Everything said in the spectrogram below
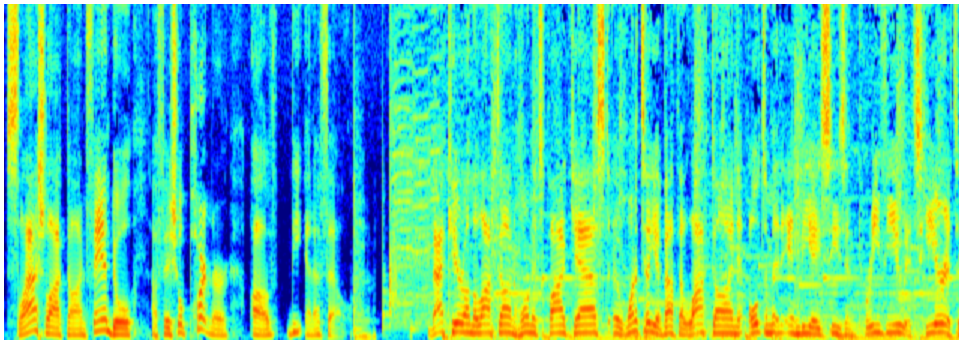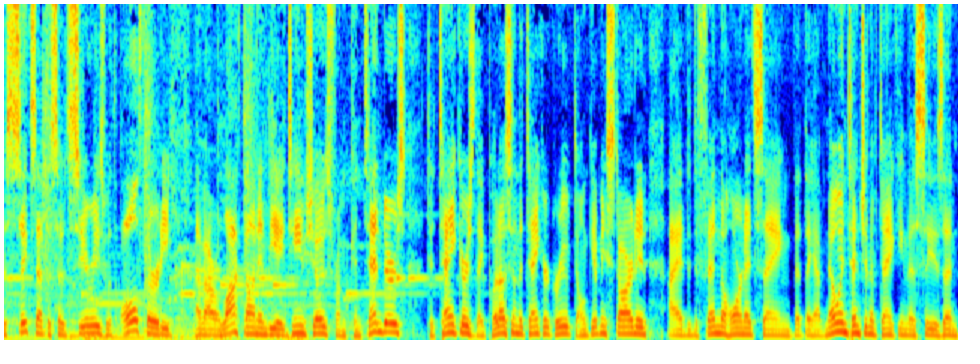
slash locked on. Fanduel, official partner of the NFL. Back here on the Locked On Hornets podcast, I want to tell you about the Locked On Ultimate NBA Season Preview. It's here. It's a six episode series with all 30 of our Locked On NBA team shows from contenders to tankers. They put us in the tanker group. Don't get me started. I had to defend the Hornets, saying that they have no intention of tanking this season.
